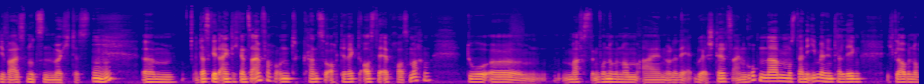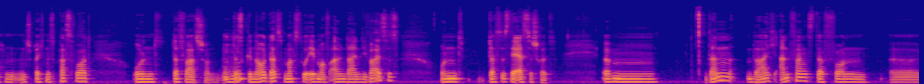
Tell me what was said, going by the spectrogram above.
Device nutzen möchtest. Mhm. Ähm, das geht eigentlich ganz einfach und kannst du auch direkt aus der App raus machen. Du äh, machst im Grunde genommen ein oder der, du erstellst einen Gruppennamen, musst deine E-Mail hinterlegen, ich glaube noch ein entsprechendes Passwort und das war's schon. Mhm. Das, genau das machst du eben auf allen deinen Devices und das ist der erste Schritt. Ähm, dann war ich anfangs davon äh,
